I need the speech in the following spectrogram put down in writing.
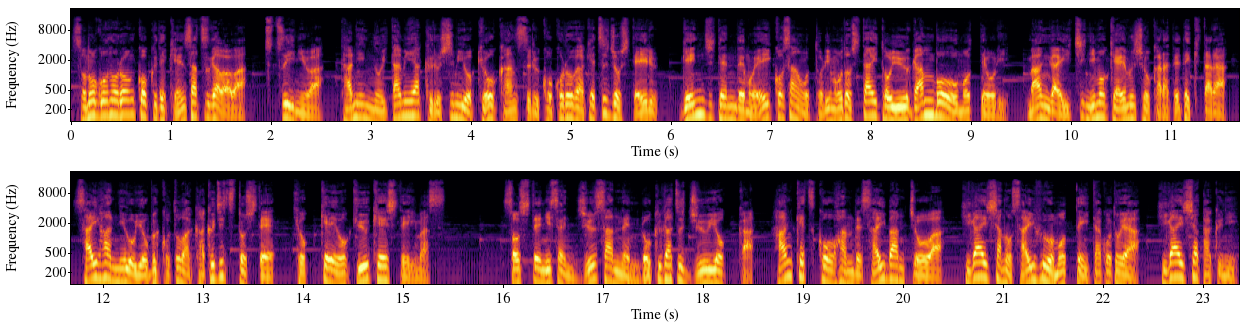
その後の論告で検察側は、筒井には他人の痛みや苦しみを共感する心が欠如している。現時点でも栄子さんを取り戻したいという願望を持っており、万が一にも刑務所から出てきたら、再犯に及ぶことは確実として、極刑を求刑しています。そして2013年6月14日、判決公判で裁判長は、被害者の財布を持っていたことや、被害者宅に、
